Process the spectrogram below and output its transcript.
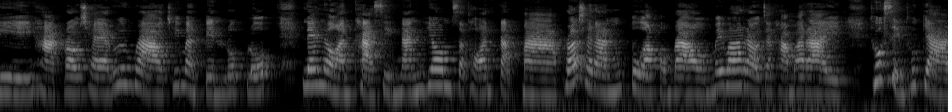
ดีๆหากเราแชร์เรื่องราวที่มันเป็นลบๆ แน่นอนค่ะสิ่งนั้นย่อมสะท้อนกลับมา เพราะฉะนั้นตัวของเราไม่ว่าเราจะทำอะไร ทุกสิ่งทุกอย่าง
